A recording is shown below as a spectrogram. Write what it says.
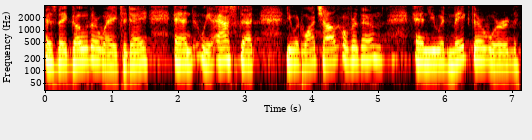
as they go their way today. And we ask that you would watch out over them and you would make their word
